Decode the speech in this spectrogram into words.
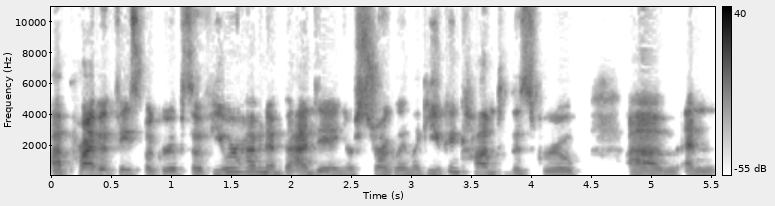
a, a private Facebook group. So if you are having a bad day and you're struggling, like you can come to this group, um, and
